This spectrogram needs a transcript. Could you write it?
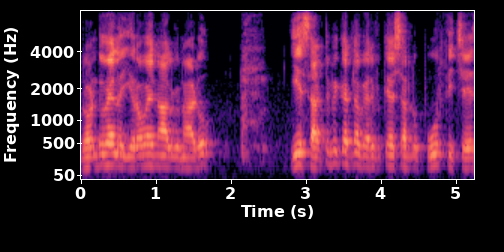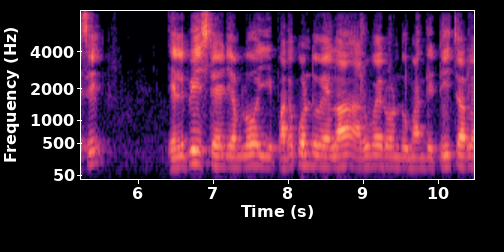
రెండు వేల ఇరవై నాలుగు నాడు ఈ సర్టిఫికెట్ల వెరిఫికేషన్లు పూర్తి చేసి ఎల్బీ స్టేడియంలో ఈ పదకొండు వేల అరవై రెండు మంది టీచర్ల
